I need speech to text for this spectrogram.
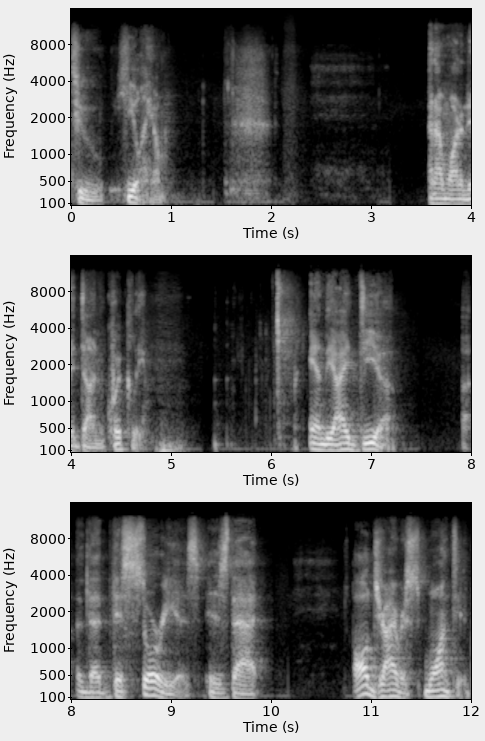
to heal him. And I wanted it done quickly. And the idea uh, that this story is, is that all Jairus wanted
